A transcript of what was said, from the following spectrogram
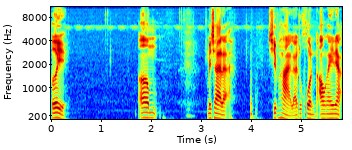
เฮ้ยเอืมไม่ใช่แหละ ชิบหายแล้วทุกคนเอาไงเนี่ย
